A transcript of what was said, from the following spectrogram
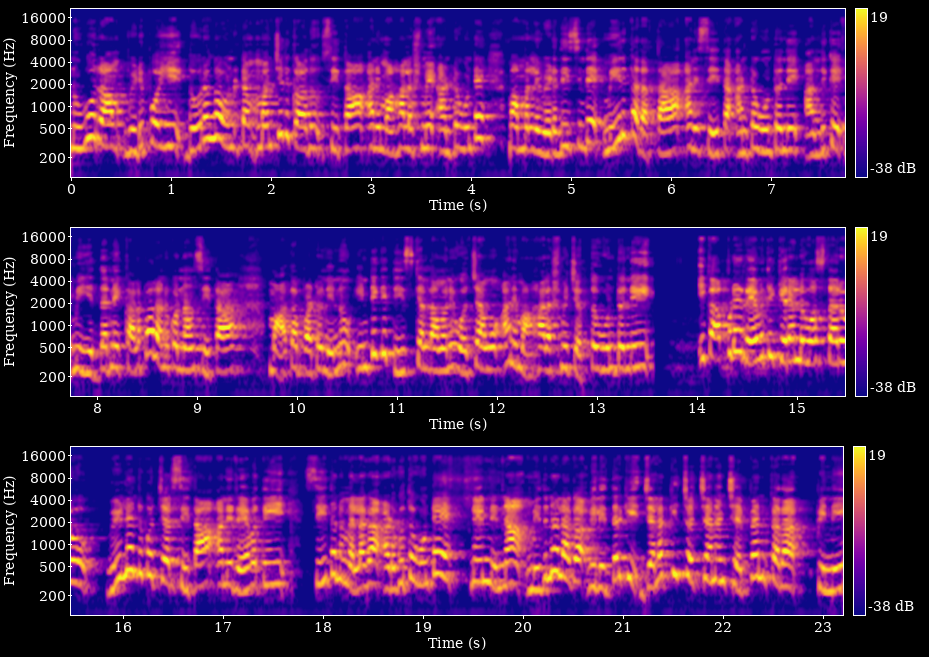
నువ్వు రామ్ విడిపోయి దూరంగా ఉండటం మంచిది కాదు సీత అని మహాలక్ష్మి అంటూ ఉంటే మమ్మల్ని విడదీసిందే మీరు కదత్త అని సీత అంటూ ఉంటుంది. అందుకే మీ ఇద్దరిని కలపాలనుకున్నాం సీత. మాతో పాటు నిన్ను ఇంటికి తీసుకెళ్దామని వచ్చాము అని మహాలక్ష్మి చెప్తూ ఉంటుంది. ఇక అప్పుడే రేవతి కిరణ్లు వస్తారు. వీళ్ళెందుకు వచ్చారు సీత? అని రేవతి సీతను మెల్లగా అడుగుతూ ఉంటే నేను నిన్న మిథునలాగా వీళ్ళిద్దరికి జలక్కిచ్చొచ్చానని చెప్పాను కదా పిన్ని.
